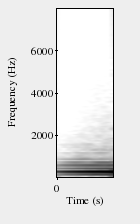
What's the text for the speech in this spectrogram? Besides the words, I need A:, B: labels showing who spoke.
A: thank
